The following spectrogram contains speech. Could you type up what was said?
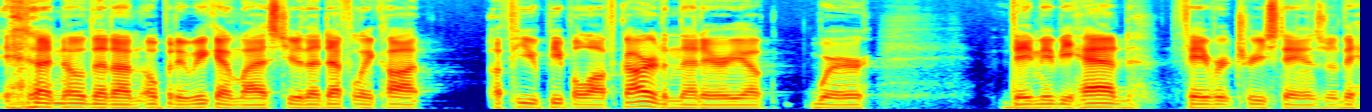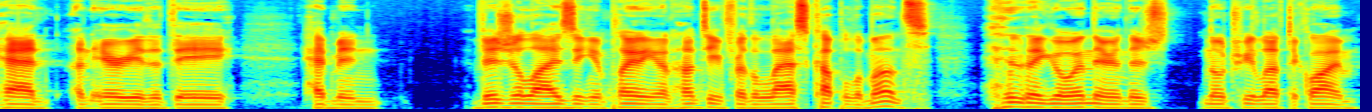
And I know that on opening weekend last year, that definitely caught a few people off guard in that area where they maybe had favorite tree stands or they had an area that they had been visualizing and planning on hunting for the last couple of months and they go in there and there's no tree left to climb.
